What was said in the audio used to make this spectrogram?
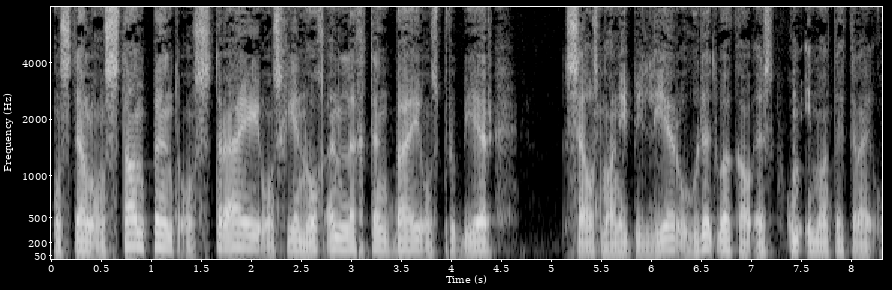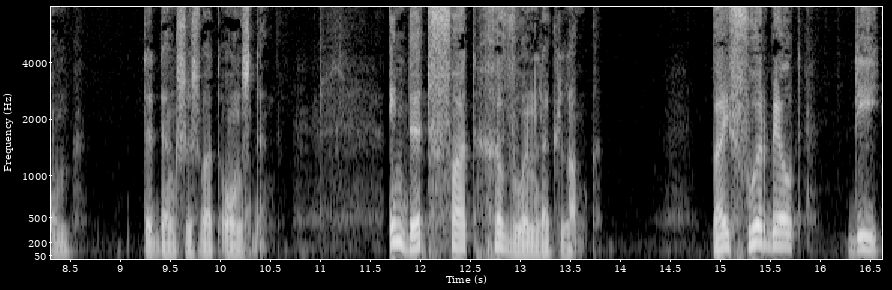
Ons stel ons standpunt, ons stry, ons gee nog inligting by, ons probeer selfs manipuleer hoe dit ook al is om iemand te kry om te dink soos wat ons dink. En dit vat gewoonlik lank. Byvoorbeeld die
